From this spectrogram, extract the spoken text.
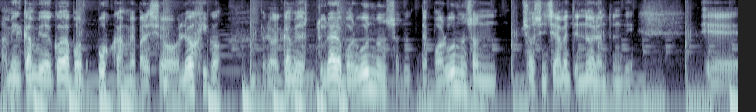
A mí el cambio de Coda por Puskas me pareció lógico, pero el cambio de Sturaro por Goodmundson, de por yo sinceramente no lo entendí. Eh,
